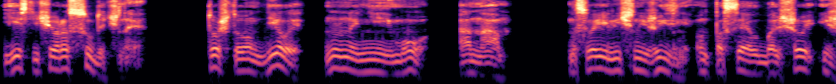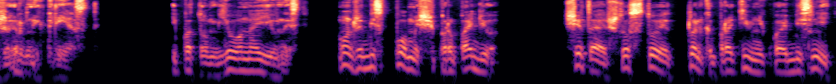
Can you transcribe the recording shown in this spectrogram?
Есть еще рассудочная. То, что он делает, нужно не ему, а нам. На своей личной жизни он поставил большой и жирный крест. И потом его наивность. Он же без помощи пропадет. Считает, что стоит только противнику объяснить,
